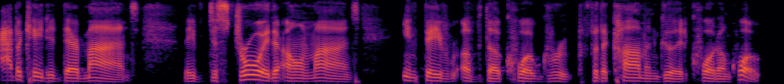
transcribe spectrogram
abdicated their minds. They've destroyed their own minds in favor of the quote group for the common good, quote unquote.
